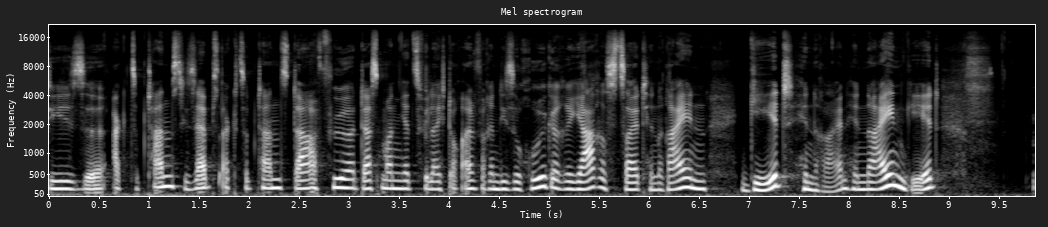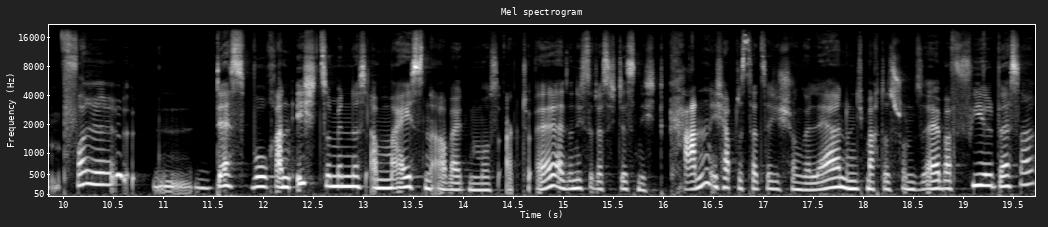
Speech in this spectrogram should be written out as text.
diese Akzeptanz, die Selbstakzeptanz dafür, dass man jetzt vielleicht auch einfach in diese ruhigere Jahreszeit hineingeht, hinein, hineingeht, voll das, woran ich zumindest am meisten arbeiten muss aktuell. Also nicht so, dass ich das nicht kann. Ich habe das tatsächlich schon gelernt und ich mache das schon selber viel besser.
